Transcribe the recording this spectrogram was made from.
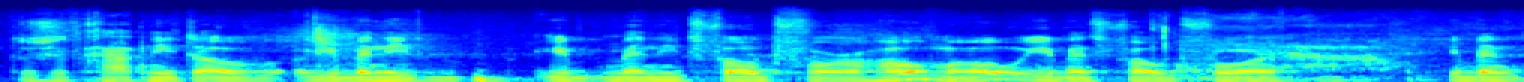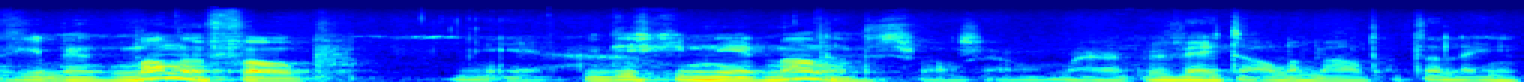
Dus het gaat niet over... Je bent niet, je bent niet foob voor homo, je bent foob voor... Je bent, je bent mannenfoob. Ja, Je discrimineert mannen. dat is wel zo. Maar we weten allemaal dat alleen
